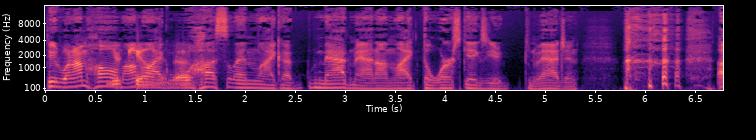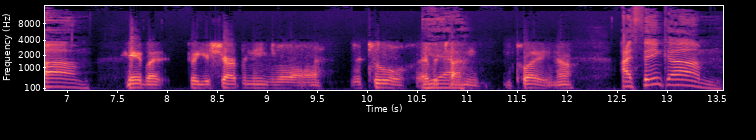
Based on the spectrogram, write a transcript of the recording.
dude, when I'm home, You're I'm like hustling like a madman on like the worst gigs you can imagine. um, Hey, but so you're sharpening your uh, your tool every Yeah. time you, you play. You know. I think um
